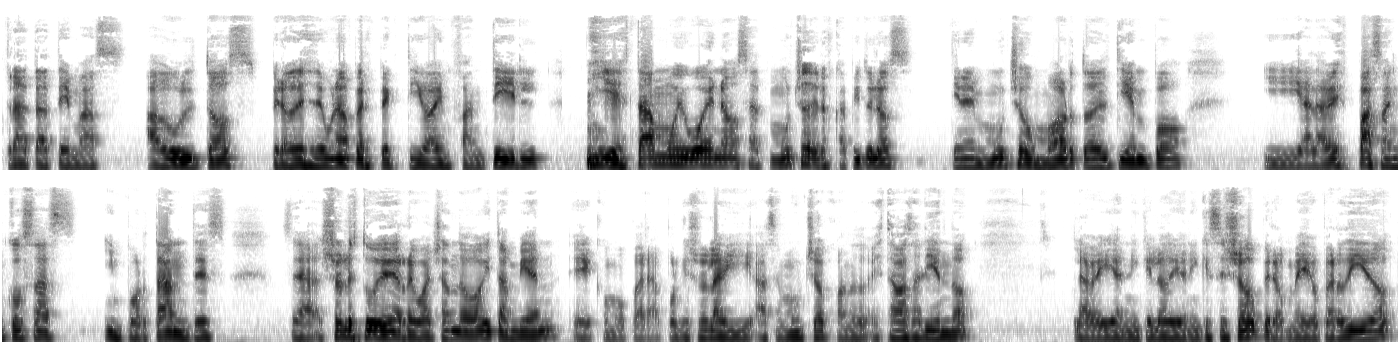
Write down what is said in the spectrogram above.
trata temas adultos, pero desde una perspectiva infantil. Y está muy bueno, o sea, muchos de los capítulos tienen mucho humor todo el tiempo y a la vez pasan cosas importantes. O sea, yo lo estuve rewatchando hoy también, eh, como para, porque yo la vi hace mucho cuando estaba saliendo. La veía en Nickelodeon y qué sé yo, pero medio perdido.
